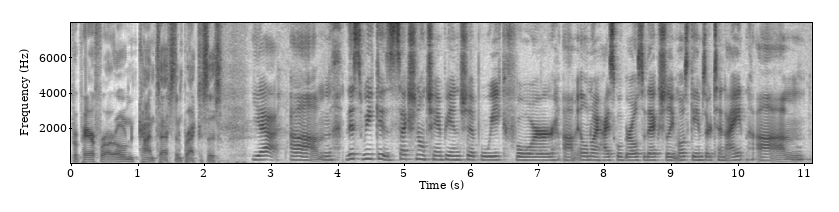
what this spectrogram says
prepare for our own contests and practices? Yeah, um, this week is sectional championship week for um, Illinois high school girls. So they actually most games are tonight. Um,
